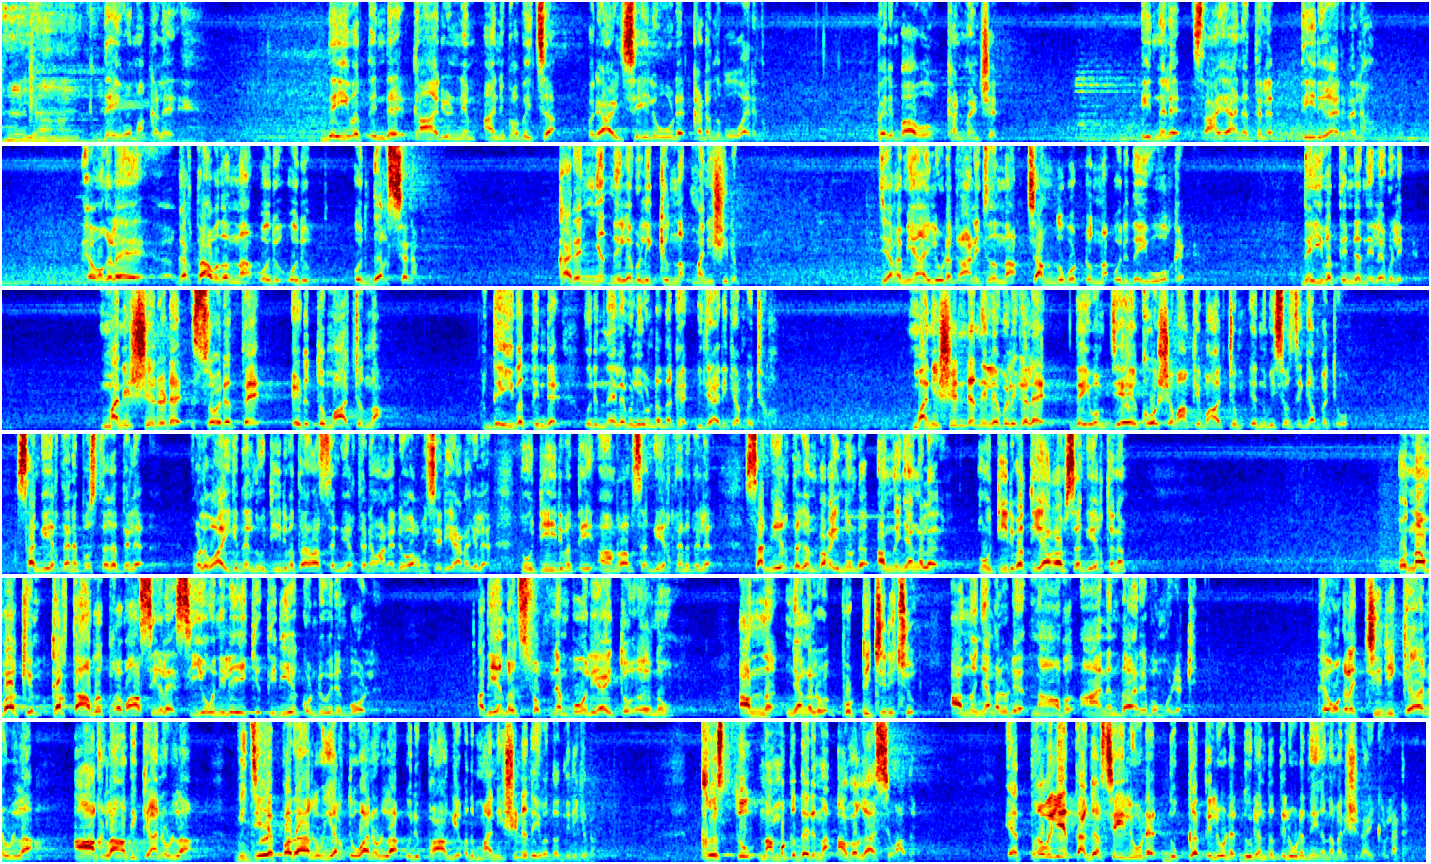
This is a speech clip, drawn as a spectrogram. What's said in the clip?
ദൈവമക്കളെ ദൈവത്തിന്റെ കാരുണ്യം അനുഭവിച്ച ഒരാഴ്ചയിലൂടെ കടന്നു പോകുമായിരുന്നു പെരുമ്പാവൂർ കൺവെൻഷൻ. ഇന്നലെ സായാഹ്നത്തിൽ തീരുകയായിരുന്നല്ലോ. ദൈവമക്കളെ കർത്താവ് തന്ന ഒരു ഒരു ഒരു ദർശനം. കരഞ്ഞ് നിലവിളിക്കുന്ന മനുഷ്യരും ജഹമിയായിലൂടെ കാണിച്ചു തന്ന ചങ്കുപൊട്ടുന്ന ഒരു ദൈവവുമൊക്കെ ദൈവത്തിന്റെ നിലവിളി മനുഷ്യരുടെ സ്വരത്തെ എടുത്തു മാറ്റുന്ന ദൈവത്തിന്റെ ഒരു നിലവിളി ഉണ്ടെന്നൊക്കെ വിചാരിക്കാൻ പറ്റുമോ? മനുഷ്യന്റെ നിലവിളികളെ ദൈവം ജയഘോഷമാക്കി മാറ്റും എന്ന് വിശ്വസിക്കാൻ പറ്റുമോ? സങ്കീർത്തന പുസ്തകത്തിൽ നമ്മൾ വായിക്കുന്ന നൂറ്റി ഇരുപത്തി ആറാം സങ്കീർത്തനമാണ് എന്റെ ഓർമ്മ ശരിയാണെങ്കിൽ. നൂറ്റി ഇരുപത്തി ആറാം സങ്കീർത്തനത്തിൽ സങ്കീർത്തകൻ പറയുന്നുണ്ട് അന്ന് ഞങ്ങൾ നൂറ്റി ഇരുപത്തിയാറാം സങ്കീർത്തനം ഒന്നാം വാക്യം കർത്താവ് പ്രവാസികളെ സിയോനിലേക്ക് തിരികെ കൊണ്ടുവരുമ്പോൾ അത് ഞങ്ങൾ സ്വപ്നം പോലെയായി തോന്നുന്നു. അന്ന് ഞങ്ങൾ പൊട്ടിച്ചിരിച്ചു. അന്ന് ഞങ്ങളുടെ നാവ് ആനന്ദാരവം മുഴക്കി. ദൈവങ്ങളെ ചിരിക്കാനുള്ള ആഹ്ലാദിക്കാനുള്ള വിജയപതാക ഉയർത്തുവാനുള്ള ഒരു ഭാഗ്യം അത് മനുഷ്യന് ദൈവം തന്നിരിക്കുന്നു. ക്രിസ്തു നമുക്ക് തരുന്ന അവകാശം അത്. എത്ര വലിയ തകർച്ചയിലൂടെ ദുഃഖത്തിലൂടെ ദുരന്തത്തിലൂടെ നീങ്ങുന്ന മനുഷ്യനായിക്കൊള്ളട്ടെ.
